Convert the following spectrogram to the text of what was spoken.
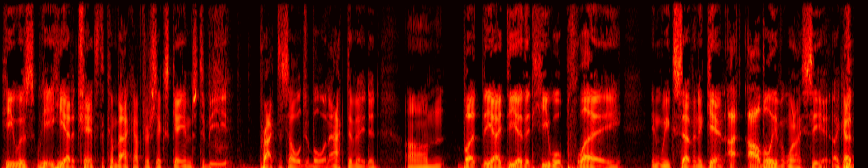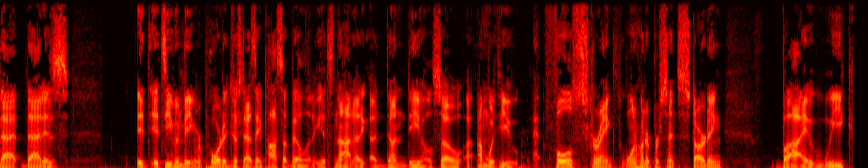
he was he, he had a chance to come back after six games to be practice eligible and activated. Um, but the idea that he will play in week seven again, I, I'll believe it when I see it. Like I, that that is. It, it's even being reported just as a possibility. It's not a, a done deal. So uh, I'm with you. Full strength, 100% starting by week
